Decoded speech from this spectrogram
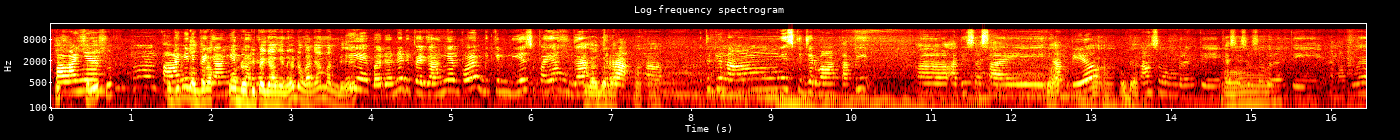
palanya serius hmm, palanya dipegangin Oh, udah badan- dipegangin aja udah ba- nyaman dia. iya badannya dipegangin pokoknya bikin dia supaya nggak gerak. gerak. Nah, itu dia nangis kejar banget. Tapi eh, abis selesai diambil Heeh, udah. langsung berhenti. Kasih susu Oh. berhenti. Anak gue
